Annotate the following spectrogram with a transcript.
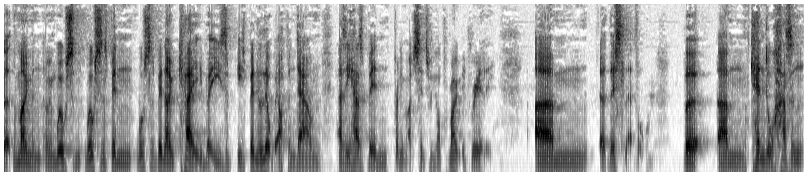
at the moment. I mean, Wilson Wilson's been Wilson's been okay, but he's he's been a little bit up and down as he has been pretty much since we got promoted, really, um, at this level. But um, Kendall hasn't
